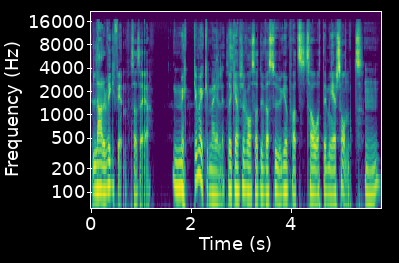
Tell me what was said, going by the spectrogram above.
larvig film, så att säga. Mycket, mycket möjligt. Så det kanske var så att du var sugen på att ta åt dig mer sånt. Mm,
